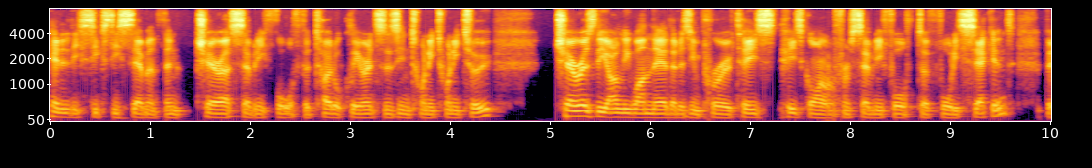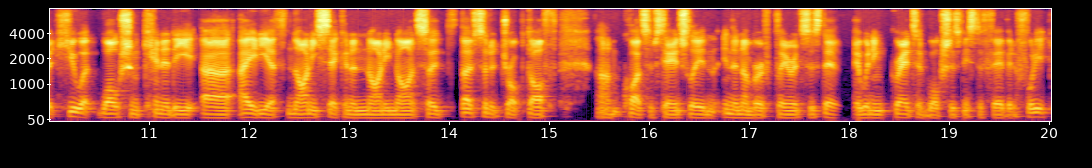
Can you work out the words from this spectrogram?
Kennedy 67th, and Cerra 74th for total clearances in 2022. Cerra's the only one there that has improved. He's he's gone from 74th to 42nd, but Hewett, Walsh, and Kennedy uh, 80th, 92nd, and 99th. So they've sort of dropped off um, quite substantially in, in, the number of clearances they're, they're, winning. Granted, Walsh has missed a fair bit of footy.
